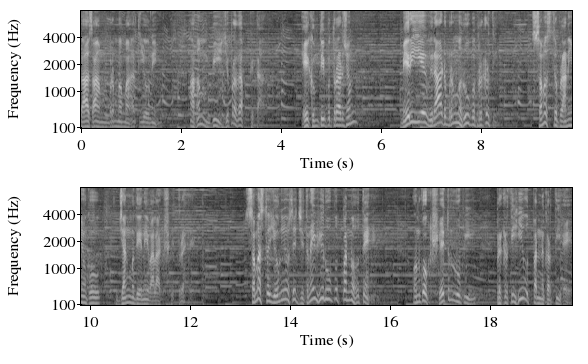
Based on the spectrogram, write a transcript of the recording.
तासाम ब्रह्म महत योनि अहम बीज प्रदप पिता हे कुंती पुत्र अर्जुन, मेरी ये विराट ब्रह्म रूप प्रकृति समस्त प्राणियों को जन्म देने वाला क्षेत्र है। समस्त योनियों से जितने भी रूप उत्पन्न होते हैं, उनको क्षेत्र रूपी प्रकृति ही उत्पन्न करती है,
